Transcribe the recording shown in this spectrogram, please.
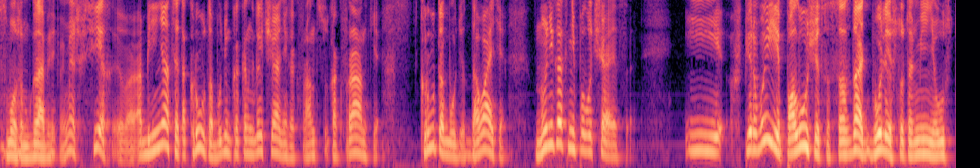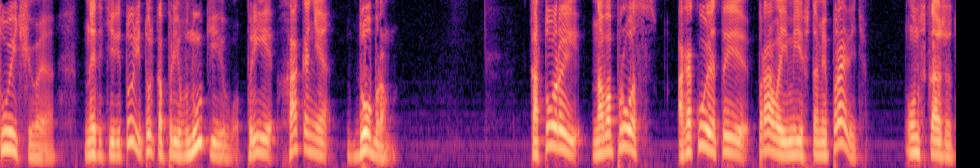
сможем грабить. Понимаешь, всех. Объединяться это круто. Будем как англичане, как, францу, как франки. Круто будет, давайте. Но никак не получается. И впервые получится создать более что-то менее устойчивое, на этой территории только при внуке его, при Хакане Добром, который на вопрос, а какое ты право имеешь там и править, он скажет,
